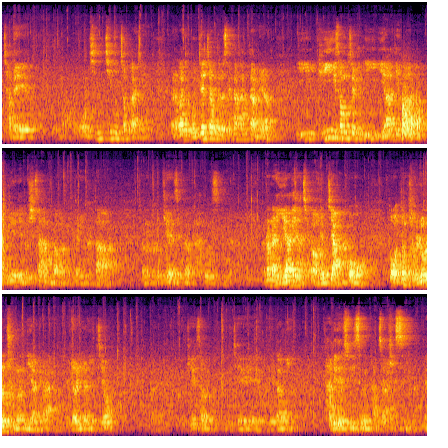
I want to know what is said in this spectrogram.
자매 뭐, 혹은 친, 친인척까지 여러 가지 문제점들을 생각한다면 이 비이성적인 이 이야기가 우리에게도 시사하는 바가 굉장히 크다. 저는 그렇게 생각을 하고 있습니다. 그러나 이야기 자체가 어렵지 않고 또 어떤 결론을 주는 이야기는 아닙니다. 어, 그렇게 해서 제 대답이 답이 될 수 있으면 감사하겠습니다. 네.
